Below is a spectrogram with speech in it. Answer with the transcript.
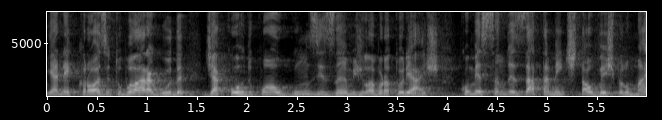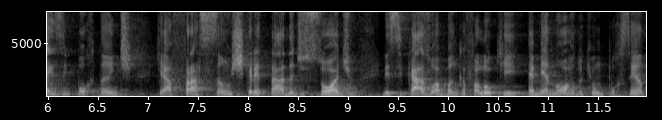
e a necrose tubular aguda, de acordo com alguns exames laboratoriais, começando exatamente talvez pelo mais importante, que é a fração excretada de sódio. Nesse caso, a banca falou que é menor do que 1%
